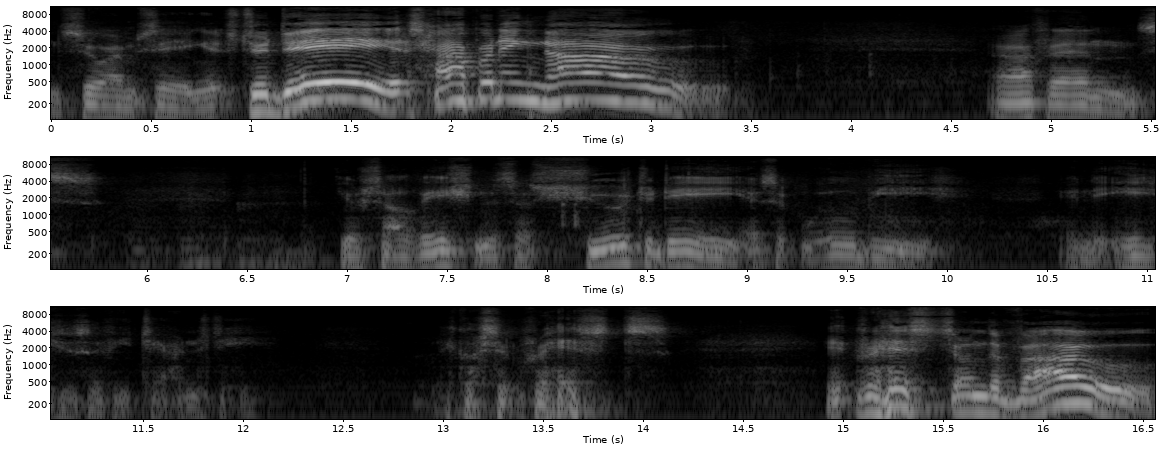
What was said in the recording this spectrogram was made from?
And so I'm saying it's today, it's happening now. Our friends, your salvation is as sure today as it will be in the ages of eternity. Because it rests. It rests on the vow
